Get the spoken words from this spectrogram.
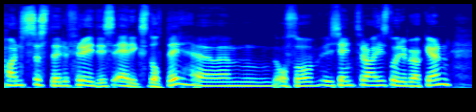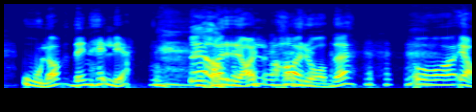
Hans søster Frøydis Eriksdotter, også kjent fra historiebøkene. Olav den hellige. Harald Hardråde. Og ja,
